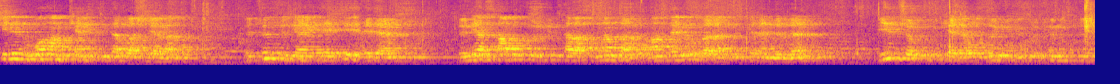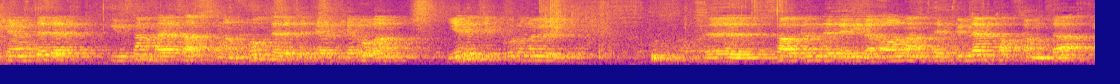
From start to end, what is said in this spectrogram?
Çin'in Wuhan kentinde başlayarak bütün dünyayı tehdit eden Dünya Sağlık Örgütü tarafından da pandemi olarak nitelendirilen birçok ülkede olduğu gibi ülkem- ülkemizde de insan hayatı açısından son derece tehlikeli olan yeni tip koronavirüs e, salgını nedeniyle alınan tedbirler kapsamında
